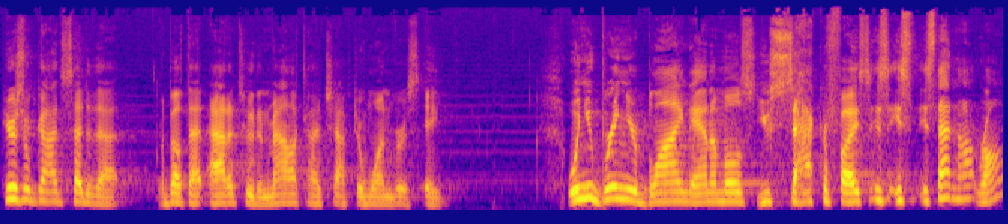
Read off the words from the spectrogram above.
Here's what God said to that about that attitude in Malachi chapter 1, verse 8. When you bring your blind animals, you sacrifice. Is, is, is that not wrong?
